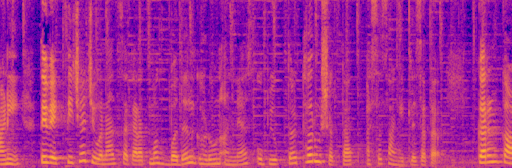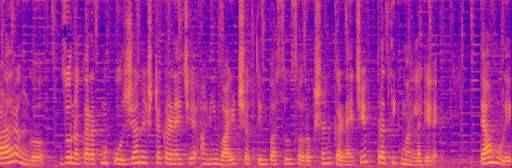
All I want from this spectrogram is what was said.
आणि ते व्यक्तीच्या जीवनात सकारात्मक बदल घडवून आणण्यास उपयुक्त ठरू शकतात असं सांगितलं जातं. कारण काळा रंग जो नकारात्मक ऊर्जा नष्ट करण्याचे आणि वाईट शक्तींपासून संरक्षण करण्याचे प्रतीक मानला गेले त्यामुळे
